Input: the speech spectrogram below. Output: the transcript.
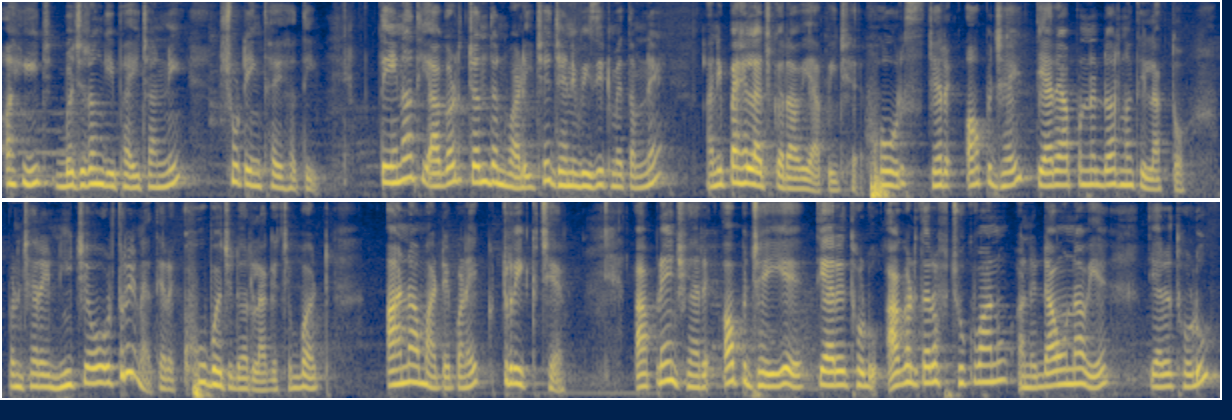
અહીં જ બજરંગી ભાઈજાનની શૂટિંગ થઈ હતી. તેનાથી આગળ ચંદનવાડી છે, જેની વિઝિટ મેં તમને આની પહેલાં જ કરાવી આપી છે. હોર્સ જ્યારે અપ જાય ત્યારે આપણને ડર નથી લાગતો. પણ જ્યારે નીચે ઉતરે ને ત્યારે ખૂબ જ ડર લાગે છે. બટ આના માટે પણ એક ટ્રીક છે. આપણે જ્યારે અપ જઈએ ત્યારે થોડું આગળ તરફ ઝૂકવાનું અને ડાઉન આવીએ ત્યારે થોડું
